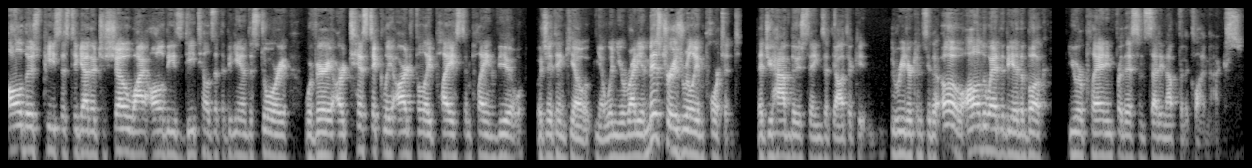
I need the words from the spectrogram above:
all those pieces together to show why all these details at the beginning of the story were very artistically artfully placed in plain view which i think you know you know when you're writing a mystery is really important that you have those things that the author can, the reader can see that oh all the way at the beginning of the book you were planning for this and setting up for the climax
